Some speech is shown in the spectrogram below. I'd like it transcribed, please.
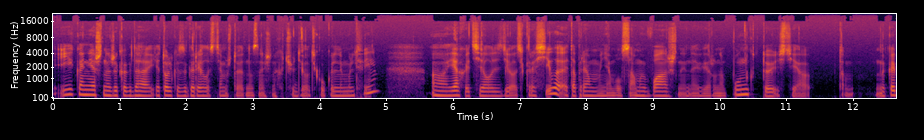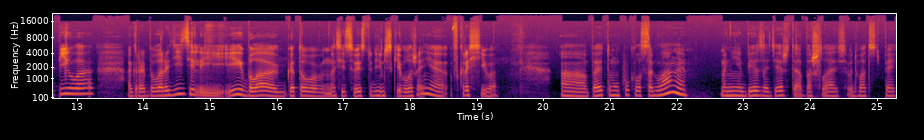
И, конечно же, когда я только загорелась тем, что я однозначно хочу делать кукольный мультфильм, я хотела сделать красиво. Это прям у меня был самый важный, наверное, пункт. То есть я там накопила, ограбила родителей и была готова носить свои студенческие вложения в красиво. А, поэтому кукла Согланы мне без одежды обошлась в 25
